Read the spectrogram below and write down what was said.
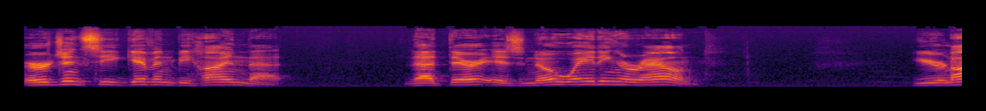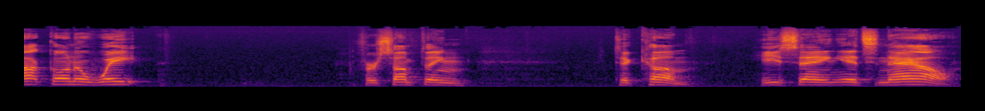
urgency given behind that, that there is no waiting around. You're not going to wait for something to come. He's saying it's now.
